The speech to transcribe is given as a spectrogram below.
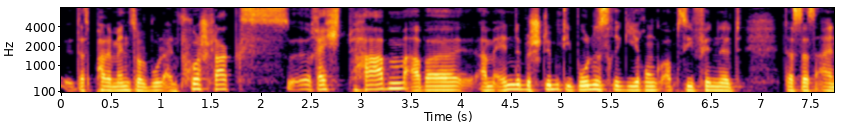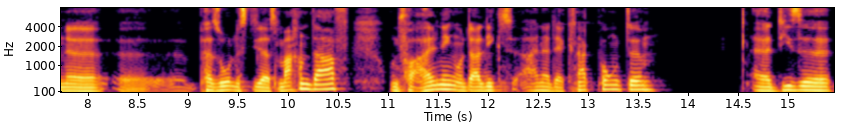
Das Parlament soll wohl ein Vorschlagsrecht haben, aber am Ende bestimmt die Bundesregierung, ob sie findet, dass das eine äh, Person ist, die das machen darf. Und vor allen Dingen, und da liegt einer der Knackpunkte, äh, diese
